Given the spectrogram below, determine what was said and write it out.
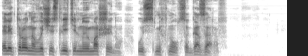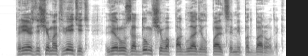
электронно-вычислительную машину, усмехнулся Газаров. Прежде чем ответить, Леру задумчиво погладил пальцами подбородок.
